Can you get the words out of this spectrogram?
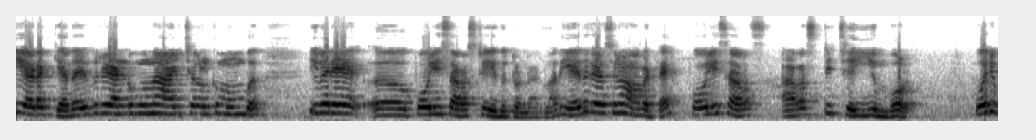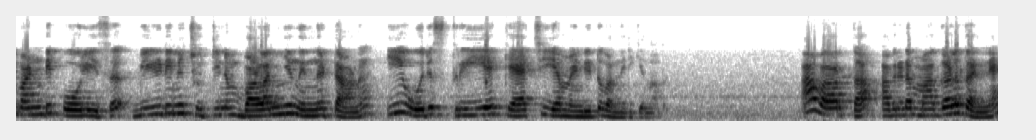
ഈ ഇടയ്ക്ക് അതായത് ഒരു രണ്ട് മൂന്ന് ആഴ്ചകൾക്ക് മുമ്പ് ഇവരെ പോലീസ് അറസ്റ്റ് ചെയ്തിട്ടുണ്ടായിരുന്നു. അത് ഏത് കേസിലും ആവട്ടെ പോലീസ് അറസ്റ്റ് ചെയ്യുമ്പോൾ ഒരു വണ്ടി പോലീസ് വീടിന് ചുറ്റിനും വളഞ്ഞു നിന്നിട്ടാണ് ഈ ഒരു സ്ത്രീയെ ക്യാച്ച് ചെയ്യാൻ വേണ്ടിയിട്ട് വന്നിരിക്കുന്നത്. ആ വാർത്ത അവരുടെ മകൾ തന്നെ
